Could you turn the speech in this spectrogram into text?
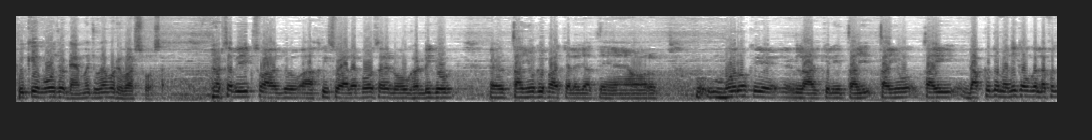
क्योंकि वो जो डैमेज हुआ है, वो रिवर्स हो सकता है। डॉक्टर साहब, एक सवाल, जो आखिरी सवाल है, बहुत सारे लोग, हड्डी जोड़ ताइयों के पास चले जाते हैं और मोरों के इलाज के लिए ताई, ताइयों, ताई, डॉक्टर तो मैं नहीं कहूँगा, लफ्ज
